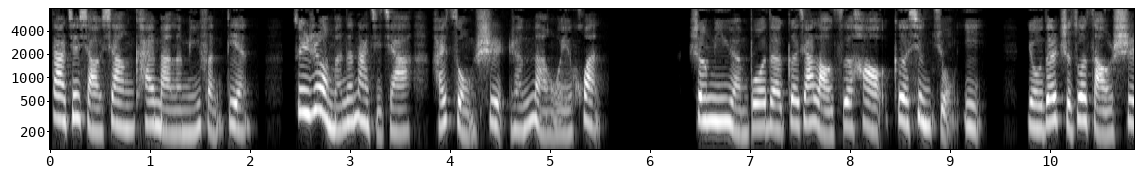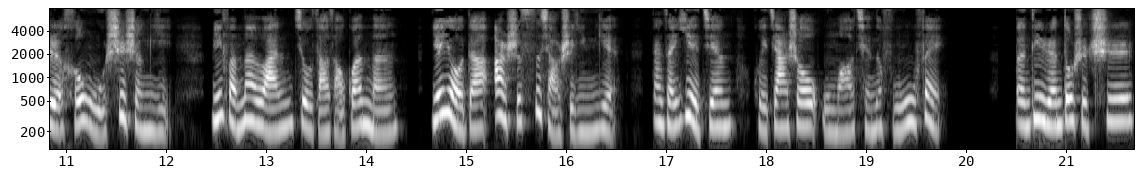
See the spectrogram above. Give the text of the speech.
大街小巷开满了米粉店，最热门的那几家还总是人满为患。声名远播的各家老字号个性迥异，有的只做早市和午市生意，米粉卖完就早早关门；也有的二十四小时营业，但在夜间会加收五毛钱的服务费。本地人都是吃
